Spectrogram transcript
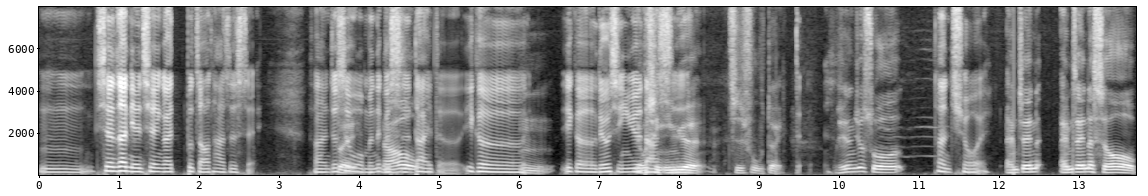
嗯，现在年轻人应该不知道他是谁，反正就是我们那个时代的一个、嗯，一个流行音乐流大。行音乐之父，对。我先生就说他很秋哎、MJ 那 MJ 那时候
